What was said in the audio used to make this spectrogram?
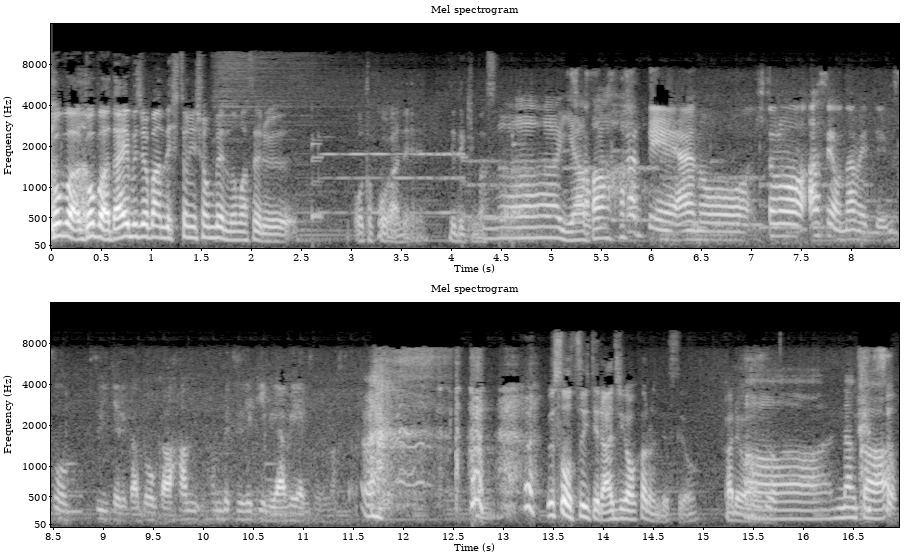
五部は、五部はだいぶ序盤で人にしょんべん飲ませる男がね、出てきますから。ああ、やば。だって、あの、人の汗を舐めて嘘をついてるかどうか判判別できるやべえやつもいますから。嘘をついてる味がわかるんですよ、彼は。ああ、なん嘘かを、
